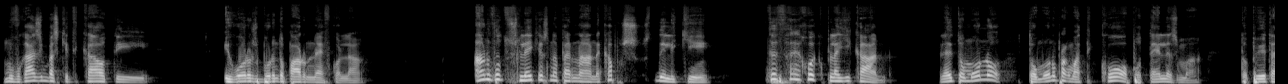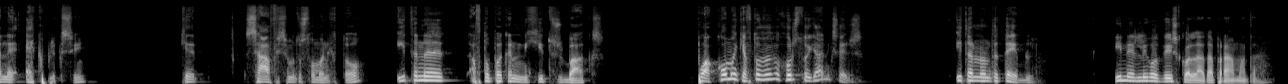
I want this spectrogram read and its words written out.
μου βγάζει μπασκετικά ότι οι Warriors μπορούν να το πάρουν εύκολα. Αν δω τους Lakers να περνάνε κάπως στην τελική δεν θα έχω εκπλαγεί καν. Δηλαδή το μόνο, το μόνο πραγματικό αποτέλεσμα το οποίο ήταν έκπληξη και σε άφησε με το στόμα ανοιχτό ήταν αυτό που έκανε νυχή τους Bucks. Που ακόμα και αυτό βέβαια χωρίς το Γιάννη ξέρεις. Ήταν on the table. είναι λίγο δύσκολα τα πράγματα.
